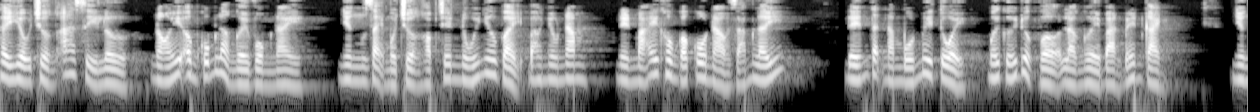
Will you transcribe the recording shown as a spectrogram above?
Thầy hiệu trưởng A Sỉ Lử nói ông cũng là người vùng này, nhưng dạy một trường học trên núi như vậy bao nhiêu năm nên mãi không có cô nào dám lấy. Đến tận năm 40 tuổi mới cưới được vợ là người bản bên cạnh. Nhưng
